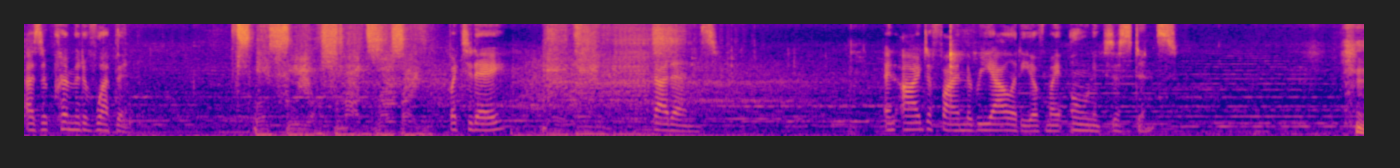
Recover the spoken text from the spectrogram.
as a primitive weapon. But today, that ends. And I define the reality of my own existence. Hmm.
